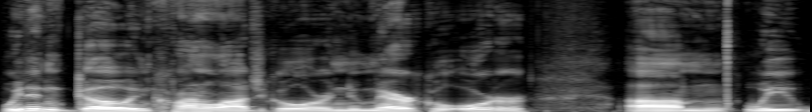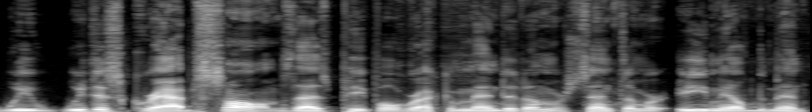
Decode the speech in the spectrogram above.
we didn't go in chronological or numerical order. Um, we, we, we just grabbed psalms as people recommended them or sent them or emailed them in.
